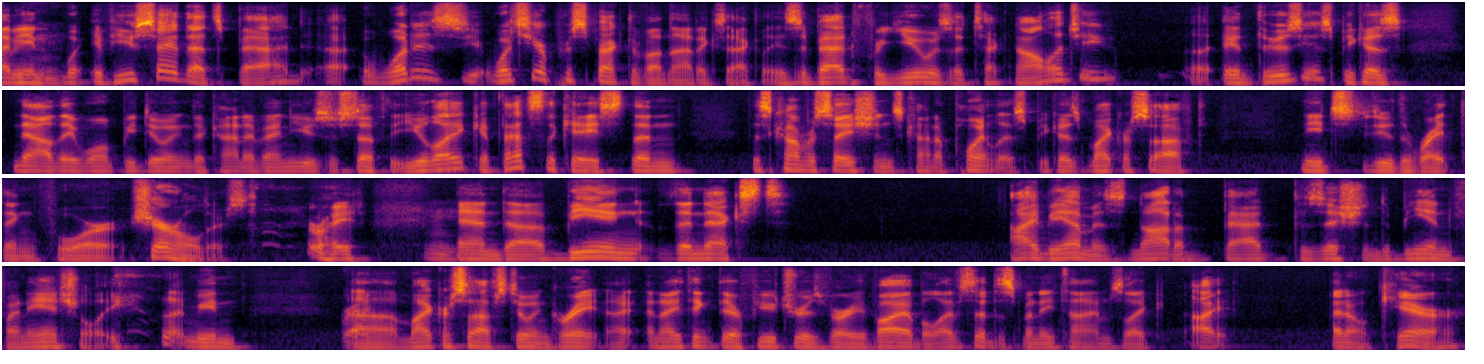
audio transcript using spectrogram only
I mean, mm. if you say that's bad, uh, what is what's your perspective on that exactly? Is it bad for you as a technology uh, enthusiast because now they won't be doing the kind of end user stuff that you like? If that's the case, then this conversation is kind of pointless because Microsoft needs to do the right thing for shareholders, right? Mm. And uh, being the next IBM is not a bad position to be in financially. I mean, Right. Uh, Microsoft's doing great, I, and I think their future is very viable. I've said this many times. Like I, I don't care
